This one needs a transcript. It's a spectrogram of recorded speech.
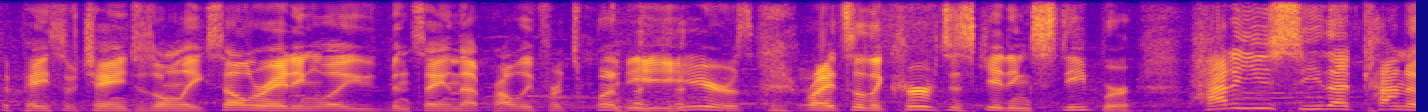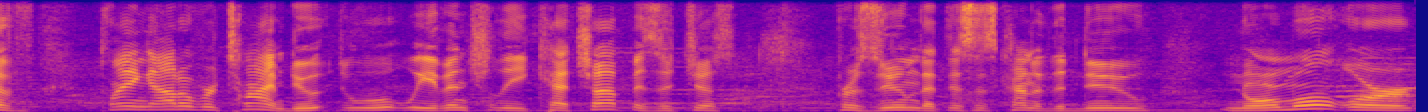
The pace of change is only accelerating. Well, you've been saying that probably for 20 years, right? So the curve's just getting steeper. How do you see that kind of playing out over time? Do, will we eventually catch up? Is it just presume that this is kind of the new normal or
